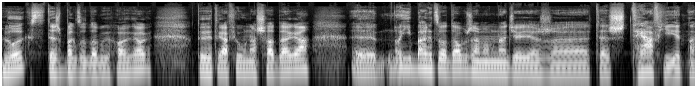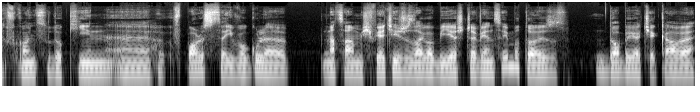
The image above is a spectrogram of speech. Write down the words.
Lurks, też bardzo dobry horror, który trafił na Shadera. Y, no i bardzo dobrze, mam nadzieję, że też trafi jednak w końcu do kin y, w Polsce i w ogóle na całym świecie, że zarobi jeszcze więcej, bo to jest dobre, ciekawe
